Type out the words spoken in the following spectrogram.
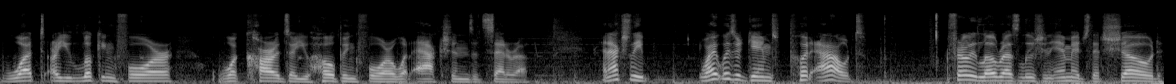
What are you looking for? What cards are you hoping for? What actions, etc.? And actually, White Wizard Games put out fairly low resolution image that showed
